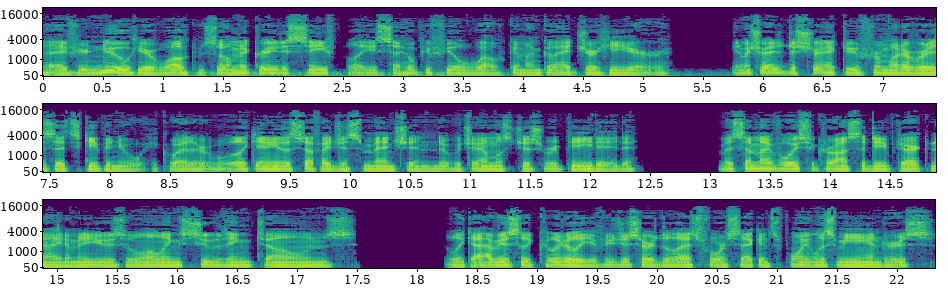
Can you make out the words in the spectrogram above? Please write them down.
Uh, if you're new here, welcome. So I'm going to create a safe place. I hope you feel welcome. I'm glad you're here. You know, I try to distract you from whatever it is that's keeping you awake, whether like any of the stuff I just mentioned, which I almost just repeated. I'm going to send my voice across the deep dark night. I'm going to use lulling, soothing tones. Like obviously, clearly, if you just heard the last four seconds, pointless meanders.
